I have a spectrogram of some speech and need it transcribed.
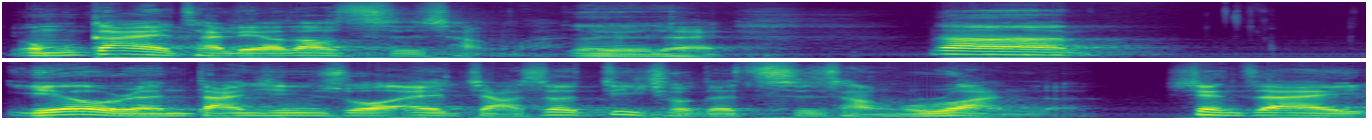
我们刚才才聊到磁场嘛，对不对？那也有人担心说，哎，假设地球的磁场乱了，现在。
